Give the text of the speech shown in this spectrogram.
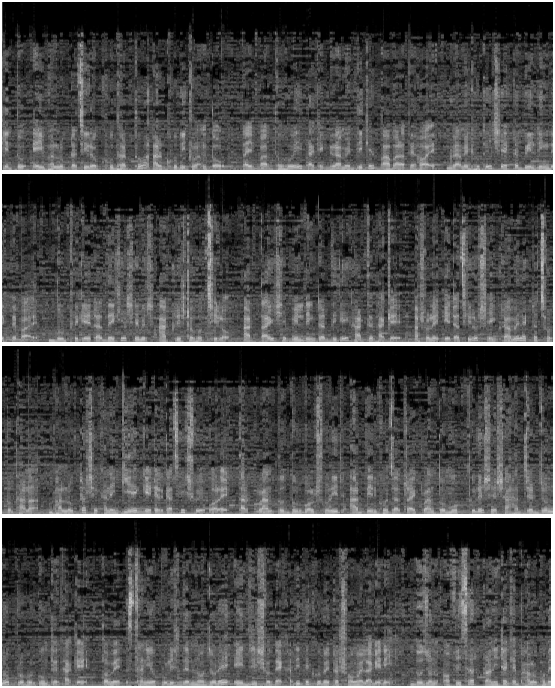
কিন্তু এই ভাল্লুকটা ছিল ক্ষুধার্ত আর খুবই ক্লান্ত। তাই বাধ্য হয়েই তাকে গ্রামের দিকে পা বাড়াতে হয়। গ্রামে ঢুকেই সে একটা বিল্ডিং দেখতে পায়। দূর থেকে এটা দেখে সে বেশ আকৃষ্ট হচ্ছিল। আর তাই সে বিল্ডিংটার দিকেই হাঁটতে থাকে। আসলে এটা ছিল সেই গ্রামের একটা ছোট্ট থানা। ভাল্লুকটা সেখানে গিয়ে গেটের কাছেই শুয়ে পড়ে। তার ক্লান্ত, দুর্বল শরীর আর দীর্ঘযাত্রায় ক্লান্ত মুখ তুলে সে সাহায্যের জন্য প্রহর গুনতে থাকে। তবে স্থানীয় পুলিশদের নজরে এই দৃশ্য দেখা দিতে খুব একটা সময় লাগেনি। দুজন অফিসার প্রাণীটাকে ভালোভাবে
